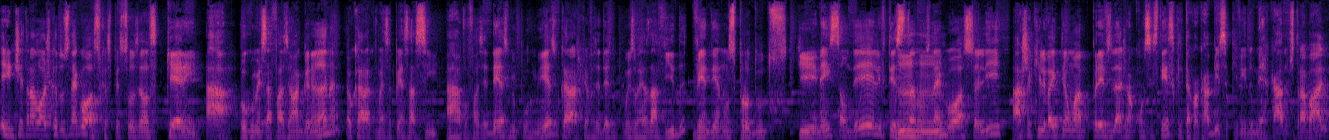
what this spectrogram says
E a gente entra na lógica dos negócios, que as pessoas elas querem, ah, vou começar a fazer uma grana, aí o cara começa a pensar assim, ah, vou fazer 10 mil por mês, o cara acha que vai fazer 10 mil por mês o resto da vida, vendendo uns produtos que nem são dele, testando Uhum. uns negócios ali, acha que ele vai ter uma previsibilidade, uma consistência, que ele tá com a cabeça que vem do mercado de trabalho,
